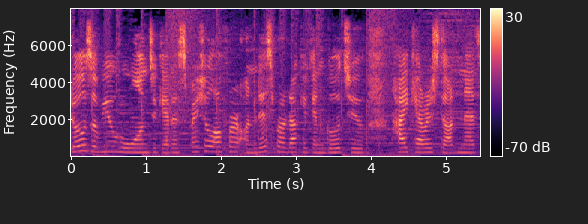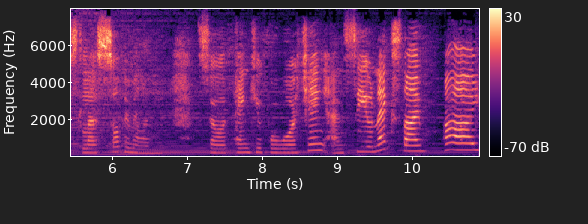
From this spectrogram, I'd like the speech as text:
those of you who want to get a special offer on this product you can go to hicharis.net slash sofimeloni. So thank you for watching and see you next time. Bye!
